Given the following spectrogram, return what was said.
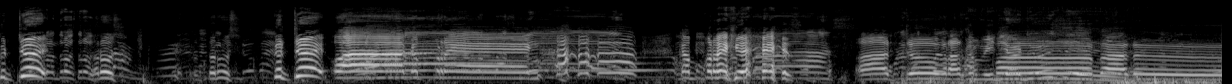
gede. Terus terus. Terus, terus, gede. Wah kepreng, kepreng guys. Aduh, kurang cepat. Aduh,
